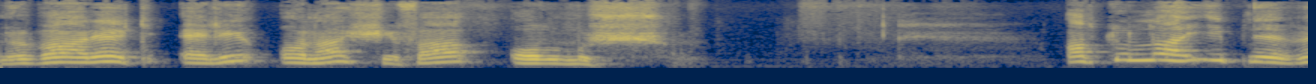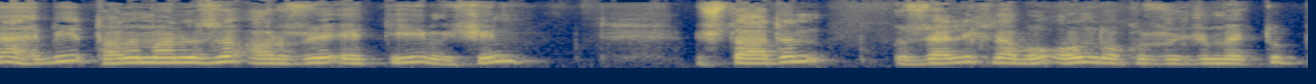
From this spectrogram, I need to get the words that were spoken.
mübarek eli ona şifa olmuş. Abdullah İbni Vehbi tanımanızı arzu ettiğim için Üstadın özellikle bu 19. mektup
